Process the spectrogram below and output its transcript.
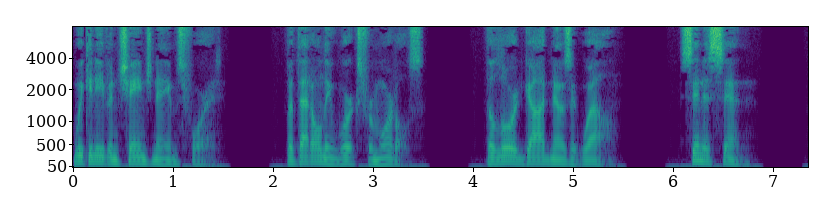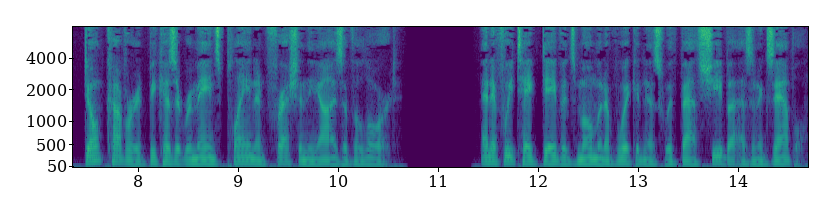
We can even change names for it. But that only works for mortals. The Lord God knows it well. Sin is sin. Don't cover it because it remains plain and fresh in the eyes of the Lord. And if we take David's moment of wickedness with Bathsheba as an example,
